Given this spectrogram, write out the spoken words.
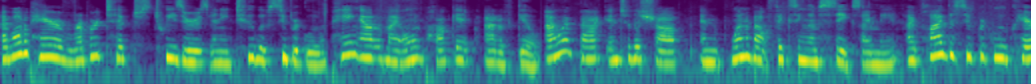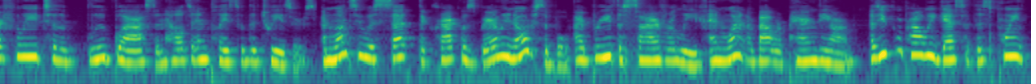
I bought a pair of rubber tipped tweezers and a tube of superglue, paying out of my own pocket out of guilt. I went back into the shop and went about fixing the mistakes I made. I applied the superglue carefully to the blue glass and held it in place with the tweezers. And once it was set, the crack was barely noticeable. I breathed a sigh of relief and went about repairing the arm. As you can probably guess at this point,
